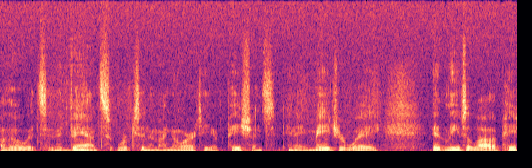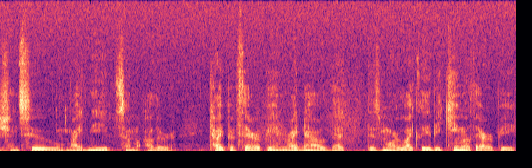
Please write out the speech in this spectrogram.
although it's an advance, works in a minority of patients in a major way, it leaves a lot of patients who might need some other type of therapy, and right now that is more likely to be chemotherapy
